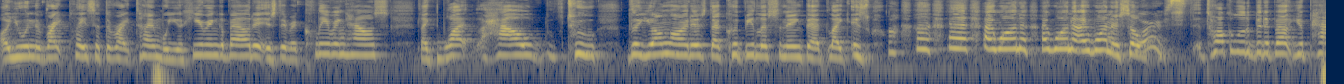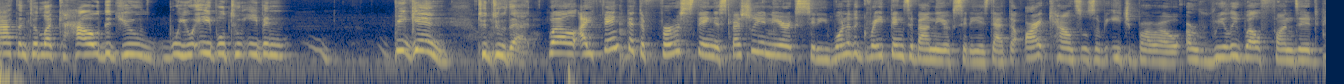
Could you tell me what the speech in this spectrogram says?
Are you in the right place at the right time where you're hearing about it? Is there a clearinghouse? Like what? How to the young artist that could be listening that like is uh, uh, uh, I wanna, I wanna, I wanna. So course. talk a little bit about your path and to like how did you were you able to even begin to do that? Well, I think that the first thing, especially in New York City, one of the great things about New York City is that the art councils of each borough are really well funded.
